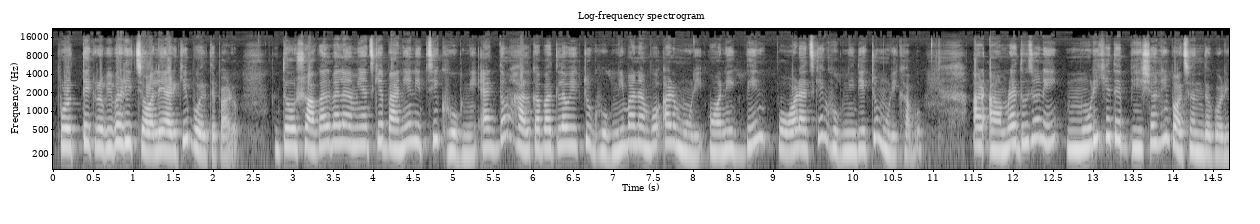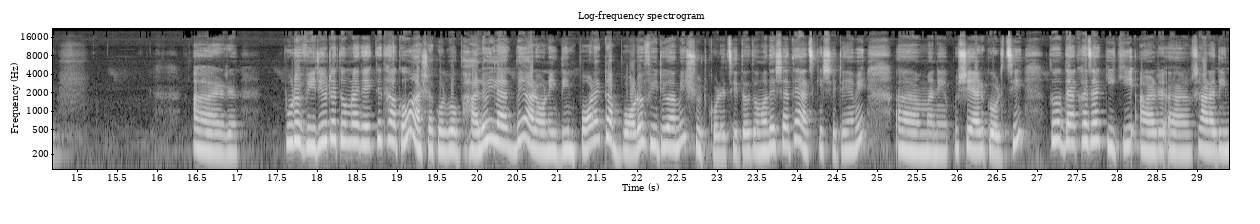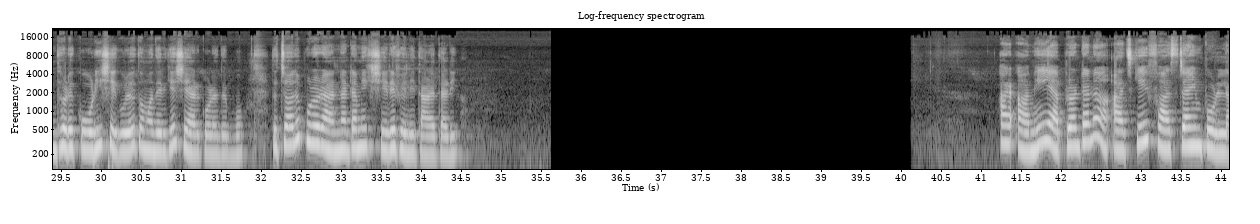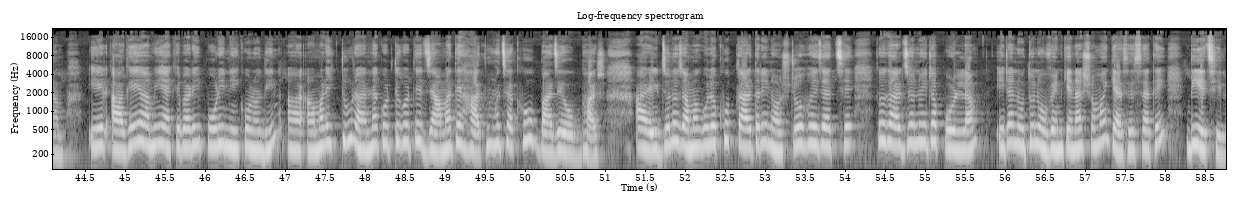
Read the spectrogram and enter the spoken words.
প্রত্যেক রবিবারই চলে আর কি বলতে পারো। তো সকালবেলা আমি আজকে বানিয়ে নিচ্ছি ঘুগনি। একদম হালকা পাতলাও একটু ঘুগনি বানাবো আর মুড়ি। অনেক দিন পর আজকে ঘুগনি দিয়ে একটু মুড়ি খাব। আর আমরা দুজনেই মুড়ি খেতে ভীষণই পছন্দ করি। আর পুরো ভিডিওটা তোমরা দেখতে থাকো, আশা করব ভালোই লাগবে। আর অনেক দিন পর একটা বড় ভিডিও আমি শ্যুট করেছি, তো তোমাদের সাথে আজকে সেটাই আমি মানে শেয়ার করছি। তো দেখা যাক কী কী আর সারা দিন ধরে করি সেগুলো তোমাদেরকে শেয়ার করে দেব। তো চলো পুরো রান্নাটা আমি সেরে ফেলি তাড়াতাড়ি। আর আমি এই অ্যাপ্রনটা না আজকেই ফার্স্ট টাইম পরলাম। এর আগে আমি একেবারেই পরিনি কোনো দিন আর আমার একটু রান্না করতে করতে জামাতে হাত মোছা খুব বাজে অভ্যাস। আর এর জন্য জামাগুলো খুব তাড়াতাড়ি নষ্টও হয়ে যাচ্ছে, তো তার জন্য এটা পরলাম। এটা নতুন ওভেন কেনার সময় গ্যাসের সাথেই দিয়েছিল।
